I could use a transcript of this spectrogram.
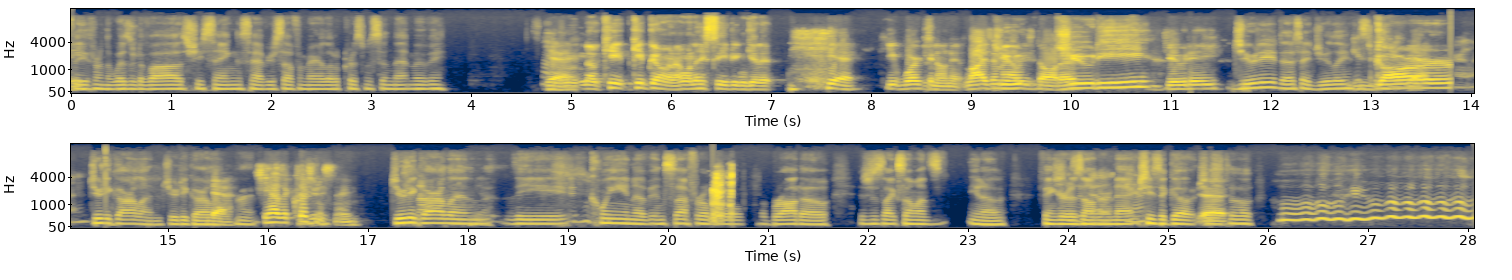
Dorothy from the Wizard of Oz. She sings "Have Yourself a Merry Little Christmas" in that movie. It's not Yeah. No, keep keep going. I want to see if you can get it. yeah, keep working on it. Liza Ju- Minnelli's daughter, Judy Judy. Judy, did I say Julie? Used to be Gar- Ireland. Judy Garland. Judy Garland. Yeah, Right. she has a Christmas name. Judy not- Garland, the queen of insufferable vibrato, is just like someone's, you know, finger is a on her neck. yeah. She's a goat. Yeah. She's still, oh, oh,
